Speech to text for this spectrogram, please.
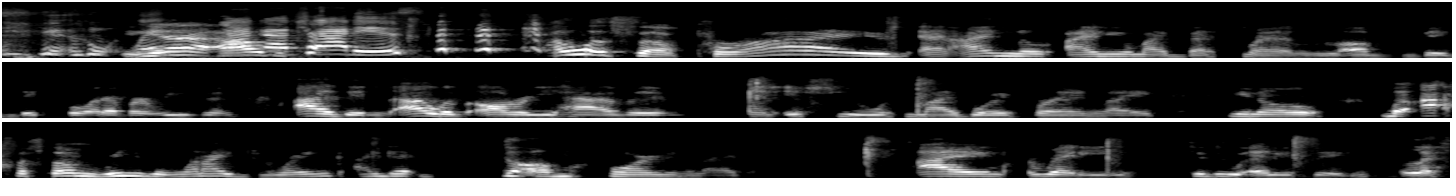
wait, Yeah, I gotta try this. I was surprised, and I know I knew my best friend loved big dicks for whatever reason. I didn't. I was already having an issue with my boyfriend, like you know. But I, for some reason, when I drink, I get dumb horny. Like I'm ready to do anything. Let's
